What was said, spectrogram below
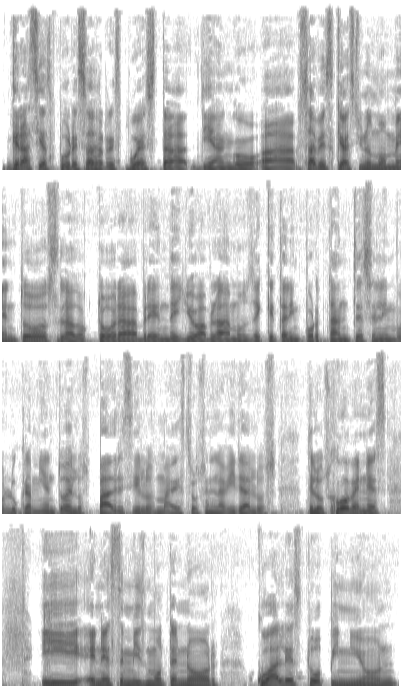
gracias por esa respuesta, Diango. Uh, Sabes que hace unos momentos la doctora Brenda y yo hablábamos de qué tan importante es el involucramiento de los padres y de los maestros en la vida de los, de los jóvenes. Y en ese mismo tenor, ¿cuál es tu opinión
